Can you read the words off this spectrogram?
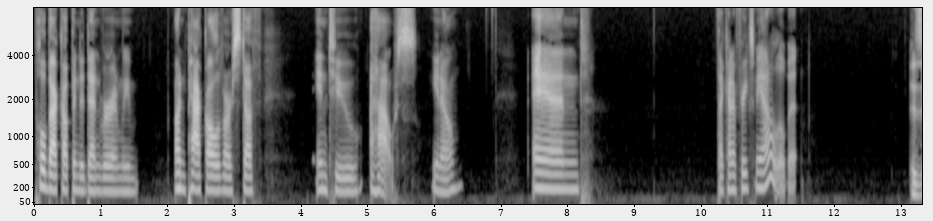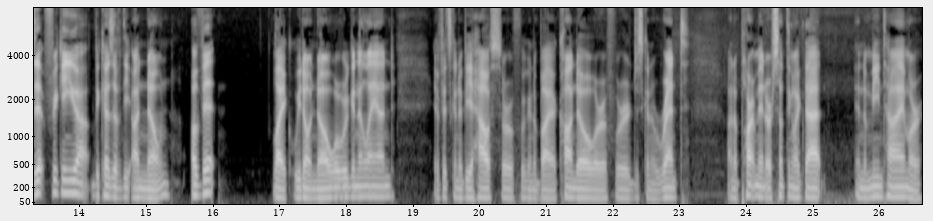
pull back up into Denver and we unpack all of our stuff into a house, you know? And that kind of freaks me out a little bit. Is it freaking you out because of the unknown of it? Like we don't know where we're going to land, if it's going to be a house or if we're going to buy a condo or if we're just going to rent an apartment or something like that in the meantime or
